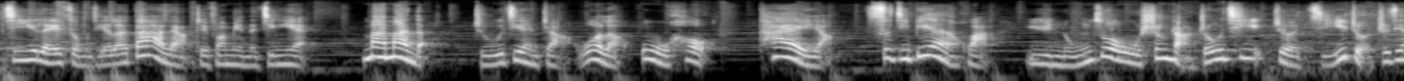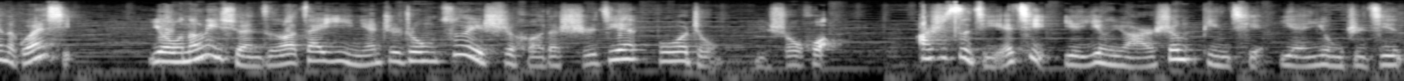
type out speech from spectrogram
积累总结了大量这方面的经验，慢慢的逐渐掌握了物候、太阳、四季变化与农作物生长周期这几者之间的关系，有能力选择在一年之中最适合的时间播种与收获。二十四节气也应运而生，并且沿用至今。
